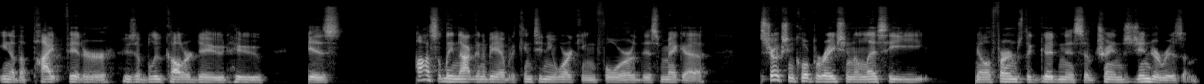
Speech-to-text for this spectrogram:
you know, the pipe fitter who's a blue collar dude who is possibly not going to be able to continue working for this mega construction corporation unless he, you know, affirms the goodness of transgenderism.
